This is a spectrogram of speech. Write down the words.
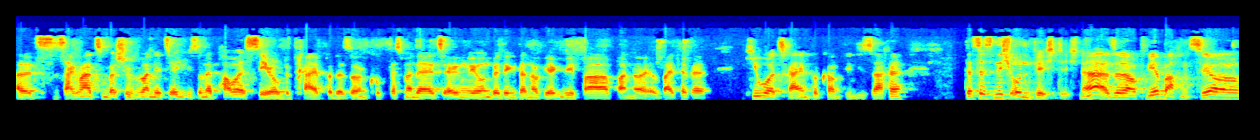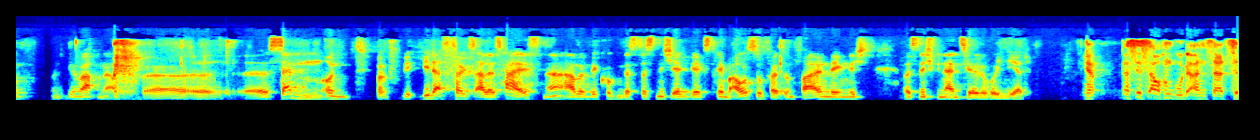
als, sagen wir mal, zum Beispiel, wenn man jetzt irgendwie so eine Power Zero betreibt oder so und guckt, dass man da jetzt irgendwie unbedingt dann noch irgendwie paar, paar neue, weitere Keywords reinbekommt in die Sache. Das ist nicht unwichtig. Ne? Also auch wir machen SEO und wir machen auch äh, äh, SEM und wie, wie das Zeugs alles heißt. Ne? Aber wir gucken, dass das nicht irgendwie extrem ausufert und vor allen Dingen nicht, was nicht finanziell ruiniert. Ja, das ist auch ein guter Ansatz.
